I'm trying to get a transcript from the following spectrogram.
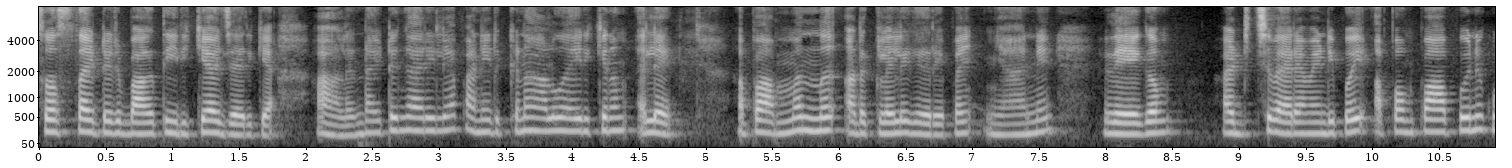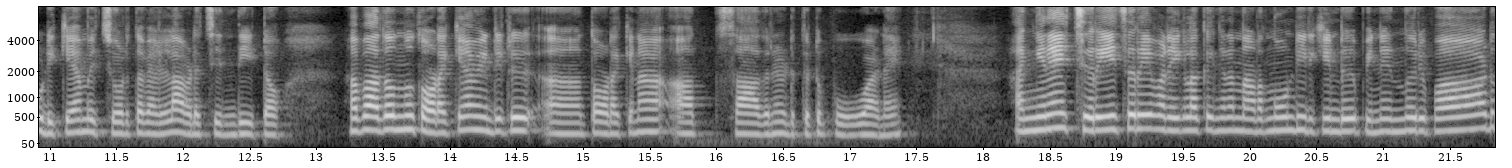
സ്വസ്ഥമായിട്ടൊരു ഭാഗത്ത് ഇരിക്കുക വിചാരിക്കുക ആളുണ്ടായിട്ടും കാര്യമില്ല. പണിയെടുക്കണ ആളും ആയിരിക്കണം അല്ലേ? അപ്പോൾ അമ്മ ഇന്ന് അടുക്കളയിൽ കയറിയപ്പം ഞാൻ വേഗം അടിച്ച് വരാൻ വേണ്ടി പോയി. അപ്പം പാപ്പുവിന് കുടിക്കാൻ വെച്ചു കൊടുത്ത വെള്ളം അവിടെ ചിന്തി ചിന്തിയിട്ടോ അപ്പോൾ അതൊന്ന് തുടയ്ക്കാൻ വേണ്ടിയിട്ട് തുടയ്ക്കണ ആ സാധനം എടുത്തിട്ട് പോവുകയാണേ അങ്ങനെ ചെറിയ ചെറിയ പണികളൊക്കെ ഇങ്ങനെ നടന്നുകൊണ്ടിരിക്കുന്നുണ്ട്. പിന്നെ ഇന്ന് ഒരുപാട്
